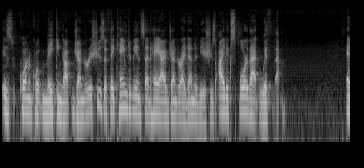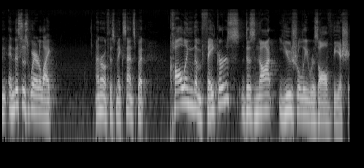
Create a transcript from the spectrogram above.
is quote unquote making up gender issues, if they came to me and said, "Hey, I have gender identity issues," I'd explore that with them. And and this is where like I don't know if this makes sense, but calling them fakers does not usually resolve the issue.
